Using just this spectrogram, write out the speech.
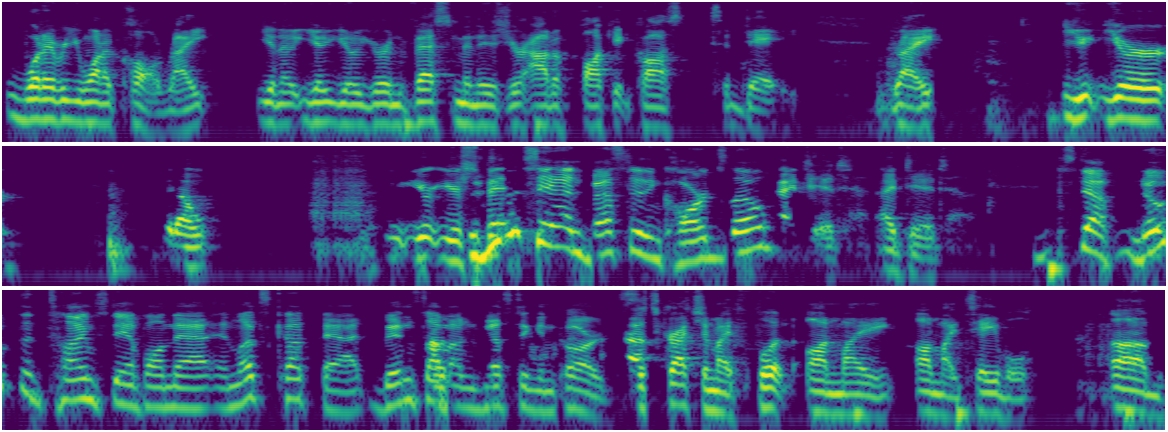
whatever you want to call, right? You know, you, you know, your investment is your out of pocket cost today, right? You, you're, you know, you're you're spending. Did you say I invested in cards though? I did. I did. Steph, note the timestamp on that, and let's cut that. Ben's talking about investing in cards. I was scratching my foot on my on my table. Um,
